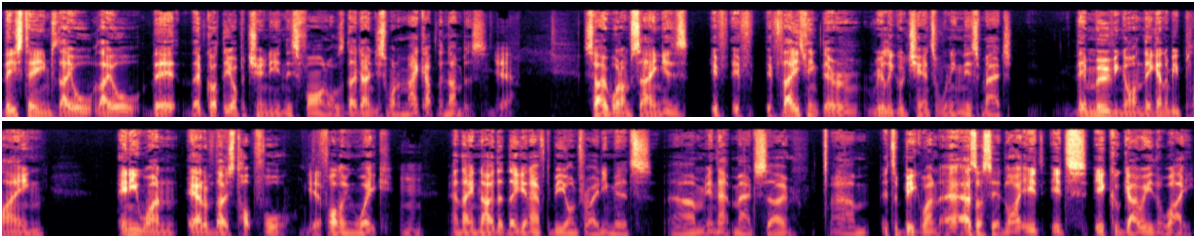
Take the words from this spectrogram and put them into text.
these teams, they all, they all, they they've got the opportunity in this finals. They don't just want to make up the numbers. Yeah. So what I'm saying is, if if if they think they're a really good chance of winning this match, they're moving on. They're going to be playing anyone out of those top four the following week, Mhm. and they know that they're going to have to be on for 80 minutes um, in that match. So um, it's a big one. As I said, like it it's it could go either way.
